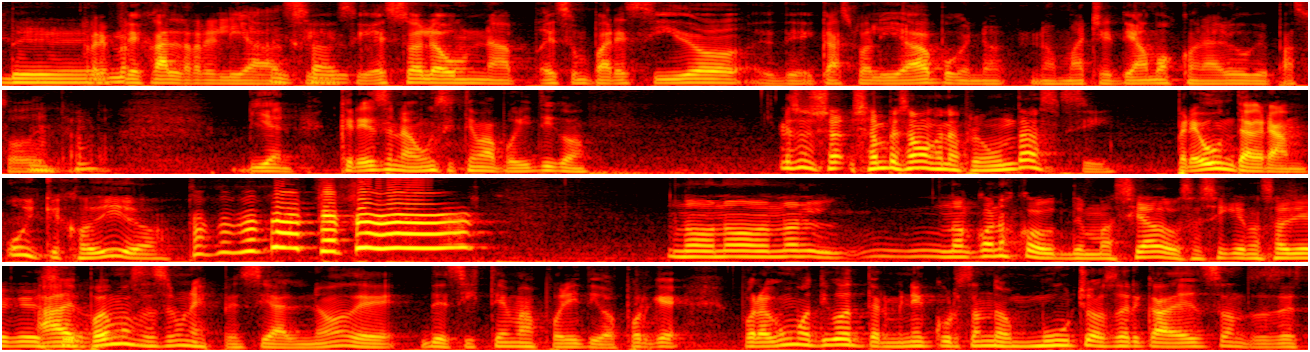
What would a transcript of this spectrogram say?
de... Refleja la realidad, sí, Exacto. sí. Es solo una, es un parecido de casualidad porque no- nos macheteamos con algo que pasó de Ujú. verdad. Bien, ¿crees en algún sistema político? ¿Eso ya, ya empezamos con las preguntas? Sí. Pregunta, Gram. Uy, qué jodido. No, no, no, no conozco demasiados, así que no sabría qué decir. Ah, podemos hacer un especial, ¿no? De, de sistemas políticos. Porque por algún motivo terminé cursando mucho acerca de eso. Entonces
